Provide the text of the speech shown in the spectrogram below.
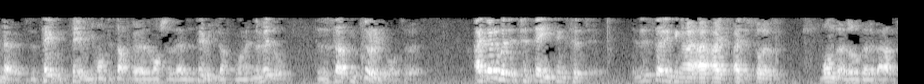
No, because the table, the table you want it to at the Moshe at the end of the table, you don't want it in the middle. There's a certain theory you want to it. I don't know whether today things have, this is the only thing I, I, I, just sort of wonder a little bit about,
